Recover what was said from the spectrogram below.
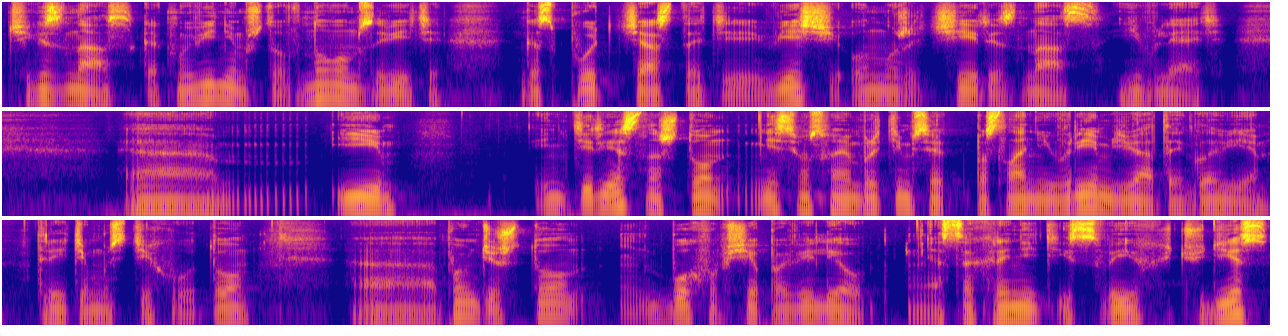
через нас, как мы видим, что в Новом Завете Господь часто эти вещи, Он может через нас являть. Эм, и интересно, что если мы с вами обратимся к посланию Евреям 9 главе, 3 стиху, то Э, помните, что Бог вообще повелел сохранить из своих чудес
